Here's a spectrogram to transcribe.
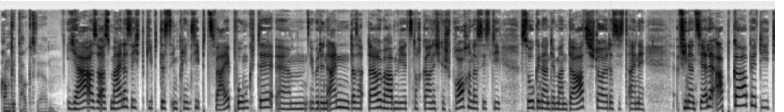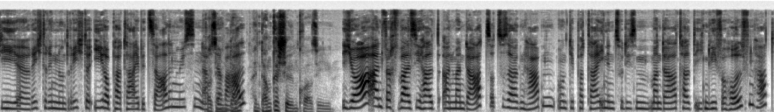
angepackt werden? Ja, also aus meiner Sicht gibt es im Prinzip zwei Punkte. Ähm, über den einen, das, darüber haben wir jetzt noch gar nicht gesprochen, das ist die sogenannte Mandatssteuer. Das ist eine finanzielle Abgabe, die die äh, Richterinnen und Richter ihrer Partei bezahlen müssen nach also der ein Wahl. Dank, ein Dankeschön quasi. Ja, einfach weil sie halt ein Mandat sozusagen haben und die Partei ihnen zu diesem Mandat halt irgendwie verholfen hat.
